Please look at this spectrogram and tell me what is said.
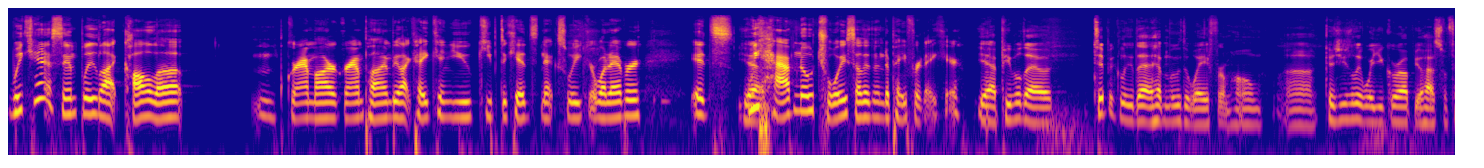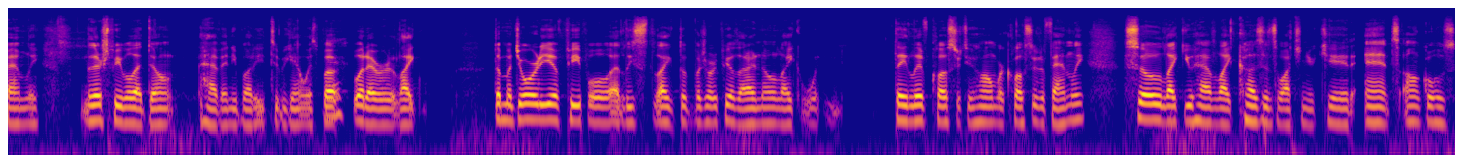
we can't simply like call up mm, grandma or grandpa and be like, hey, can you keep the kids next week or whatever? It's Yeah. we have no choice other than to pay for daycare. Yeah, people that typically that have moved away from home, uh, because usually where you grow up, you'll have some family. There's people that don't have anybody to begin with, but Yeah. whatever. Like the majority of people, at least like the majority of people that I know, like w- they live closer to home or closer to family. So like you have like cousins watching your kid, aunts, uncles,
